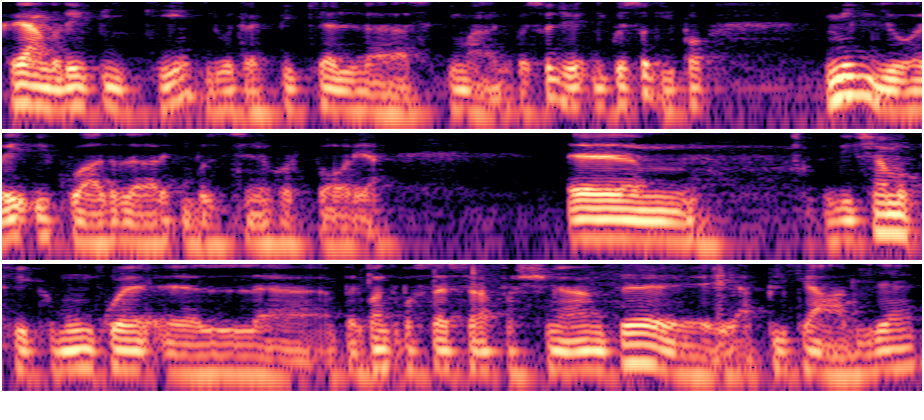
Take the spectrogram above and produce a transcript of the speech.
creando dei picchi, due o tre picchi alla settimana di questo, di questo tipo, migliori il quadro della ricomposizione corporea. Ehm, diciamo che comunque il, per quanto possa essere affascinante e applicabile,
